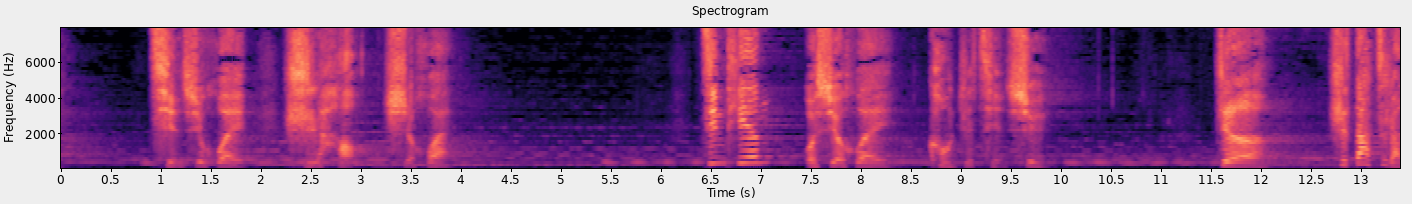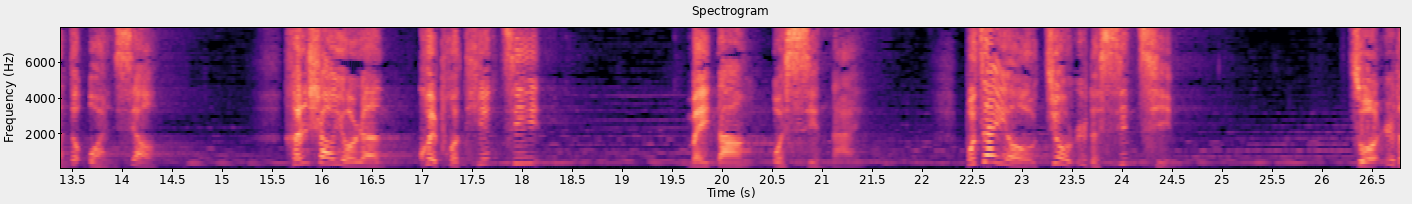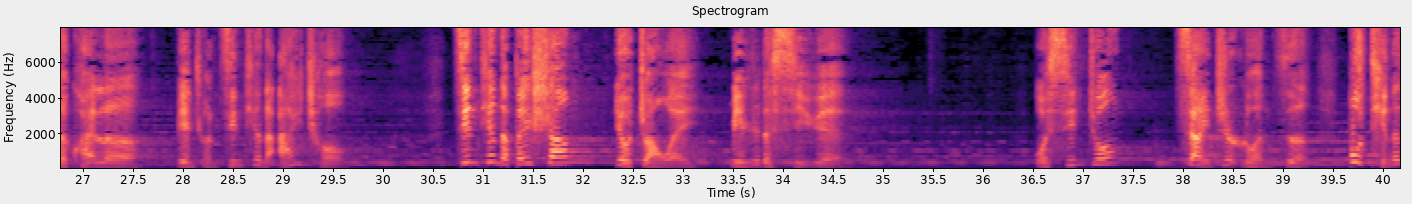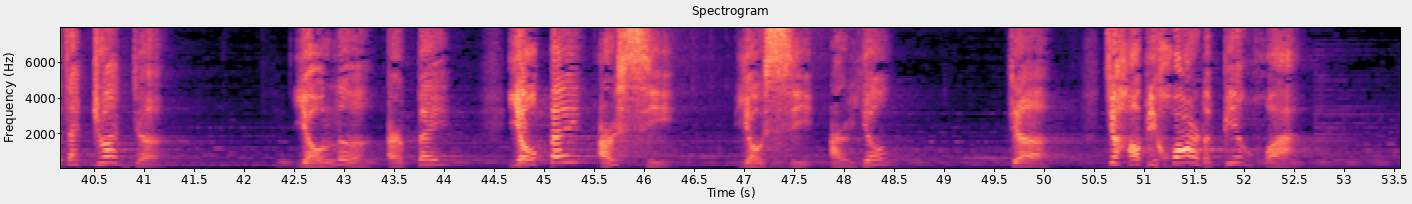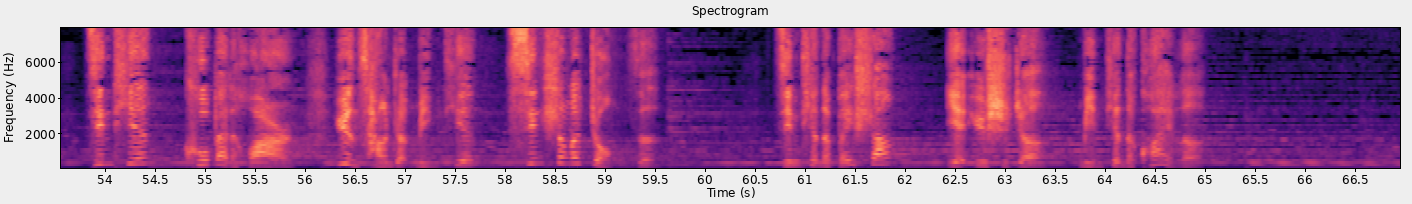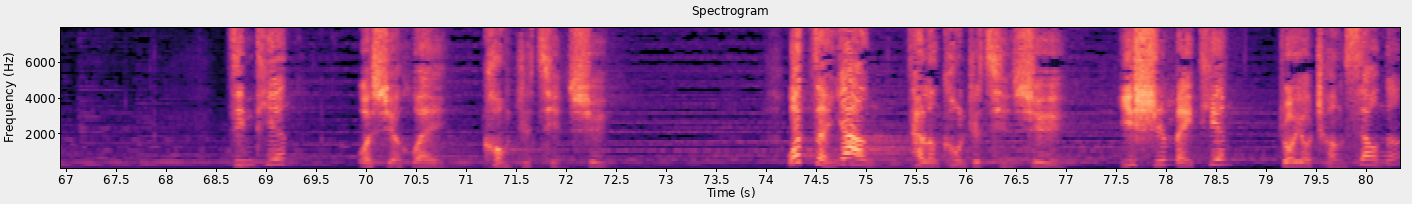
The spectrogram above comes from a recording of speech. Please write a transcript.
情绪会时好时坏。今天我学会控制情绪，这是大自然的玩笑，很少有人窥破天机。每当我醒来，不再有旧日的心情，昨日的快乐变成今天的哀愁，今天的悲伤又转为明日的喜悦。我心中像一只轮子，不停的在转着，由乐而悲，由悲而喜，由喜而忧。这就好比花儿的变化。今天枯败的花儿蕴藏着明天新生的种子，今天的悲伤也预示着明天的快乐。今天我学会控制情绪。我怎样才能控制情绪，以使每天？卓有成效呢？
